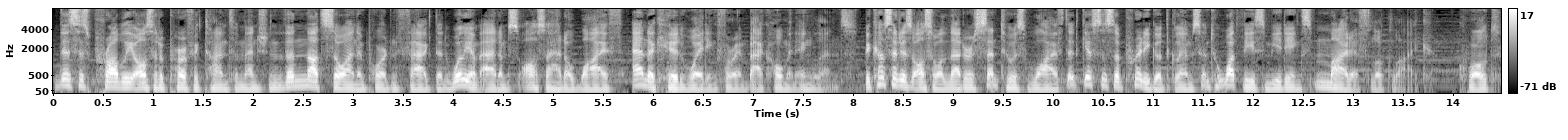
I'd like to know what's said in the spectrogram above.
This is probably also the perfect time to mention the not so unimportant fact that William Adams also had a wife and a kid waiting for him back home in England, because it is also a letter sent to his wife that gives us a pretty good glimpse into what these meetings might have looked like. Quote,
